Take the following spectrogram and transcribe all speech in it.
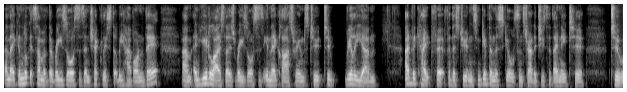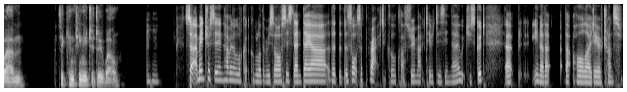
and they can look at some of the resources and checklists that we have on there um, and utilize those resources in their classrooms to to really um, advocate for for the students and give them the skills and strategies that they need to to um, to continue to do well. Mm-hmm. So I'm interested in having a look at a couple of the resources. Then they are there's lots of practical classroom activities in there, which is good. Uh, you know that that whole idea of trans-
